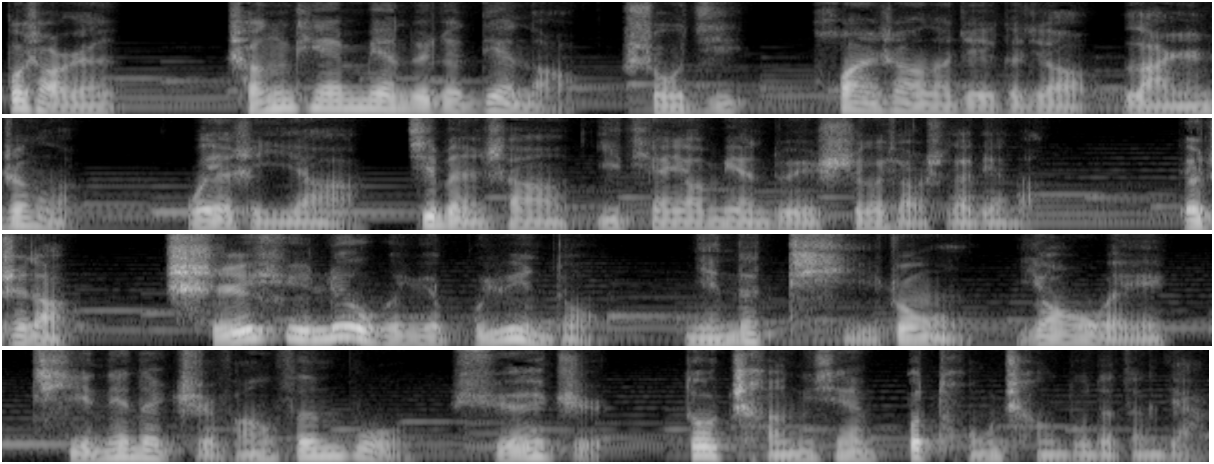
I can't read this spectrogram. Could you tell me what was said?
不少人成天面对着电脑、手机，患上了这个叫懒人症了。我也是一样啊，基本上一天要面对十个小时的电脑。要知道，持续六个月不运动，您的体重、腰围、体内的脂肪分布、血脂都呈现不同程度的增加，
